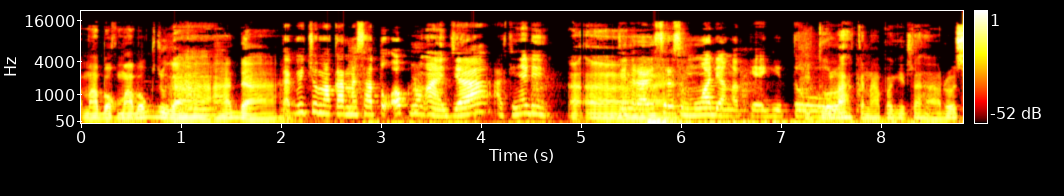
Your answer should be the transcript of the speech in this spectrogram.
mabok-mabok juga ada Tapi cuma karena satu oknum aja, akhirnya di Heeh. generalisir semua dianggap kayak gitu. itulah kenapa kita harus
